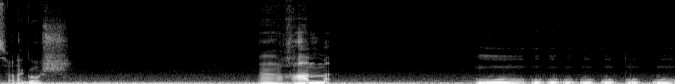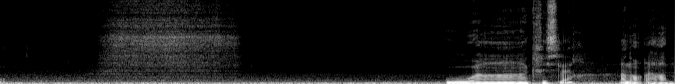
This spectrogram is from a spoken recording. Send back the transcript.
sur la gauche. Un RAM. Ou, ou, ou, ou, ou, ou, ou, un Chrysler? Ah non, un RAM.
